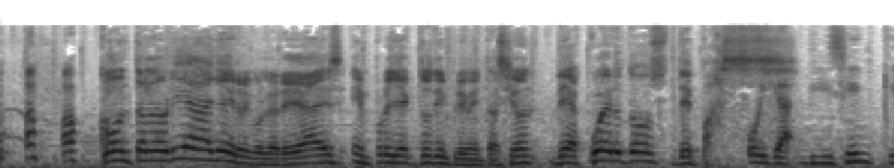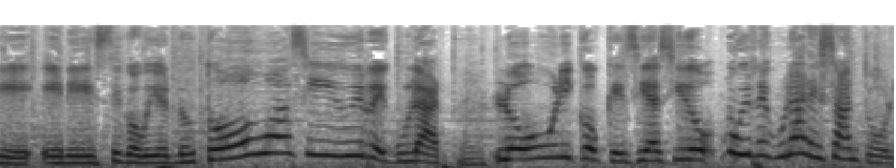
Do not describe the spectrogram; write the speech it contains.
Contraloría haya irregularidades en proyectos de implementación de acuerdos de paz. Oiga, dicen que en este gobierno todo ha sido irregular. Lo único que sí ha sido muy regular es Santos.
